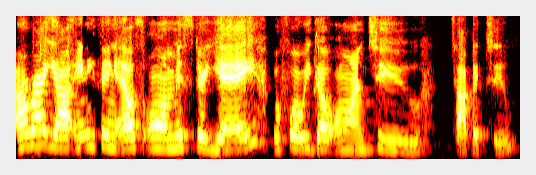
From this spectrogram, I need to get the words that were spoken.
All right, y'all. Anything else on Mr. Ye before we go on to topic two?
